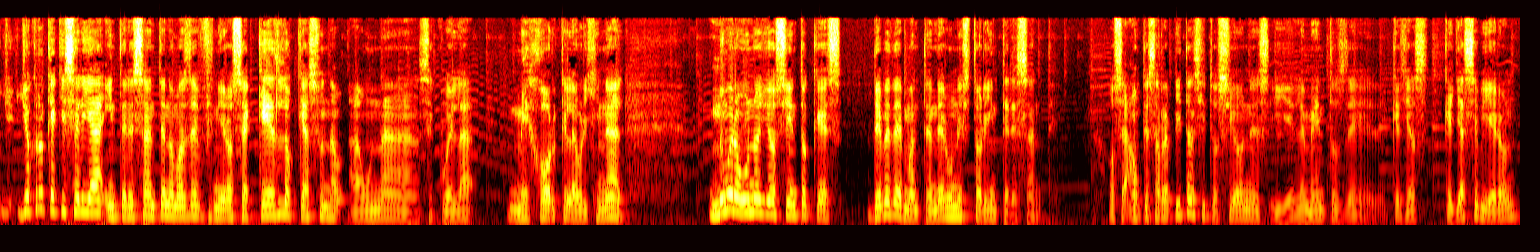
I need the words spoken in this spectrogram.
Yo, creo que aquí sería interesante nomás definir, o sea, qué es lo que hace una, a una secuela mejor que la original. Número uno, yo siento que es, debe de mantener una historia interesante. O sea, aunque se repitan situaciones y elementos de, que, ya, que ya se vieron,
